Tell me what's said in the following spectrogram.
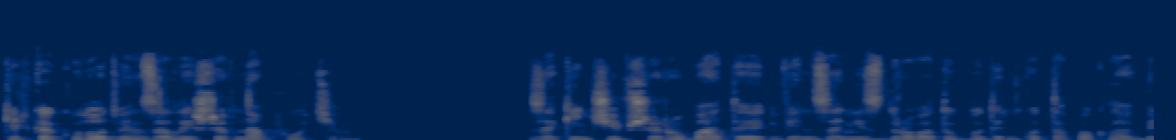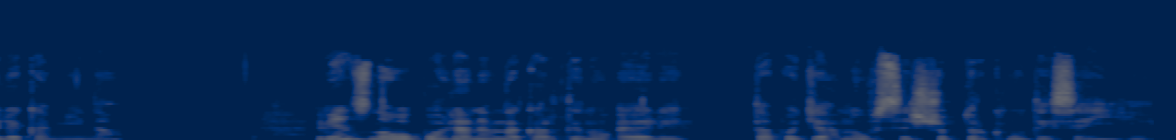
Кілька колод він залишив на потім. Закінчивши рубати, він заніс дрова до будинку та поклав біля каміна. Він знову поглянув на картину Елі та потягнувся, щоб торкнутися її.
